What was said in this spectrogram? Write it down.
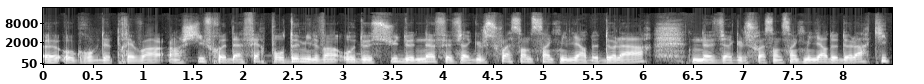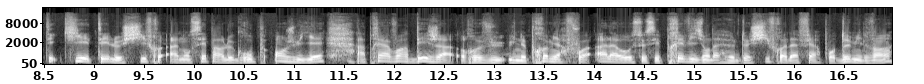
euh, au groupe de prévoir un chiffre d'affaires pour 2020 au-dessus de 9,65 milliards de dollars. 9,65 milliards de dollars qui, qui était le chiffre annoncé par le groupe en juillet après avoir déjà revu une première fois à la hausse ses prévisions de chiffre d'affaires pour 2020.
